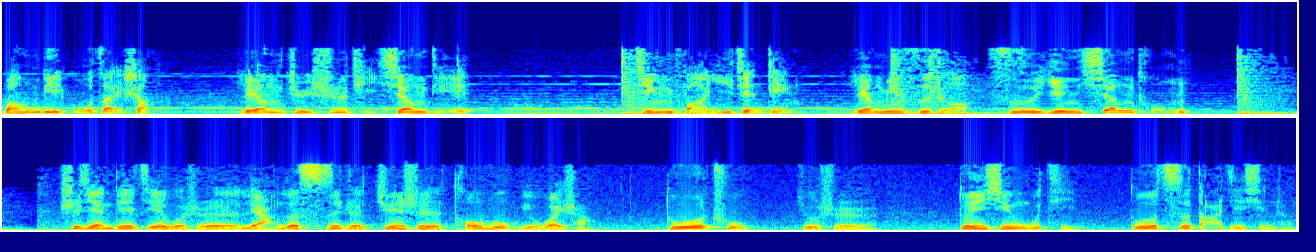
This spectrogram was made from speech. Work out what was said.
王立国在上，两具尸体相叠。经法医鉴定，两名死者死因相同。尸检的结果是，两个死者均是头部有外伤，多处就是钝性物体多次打击形成的。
